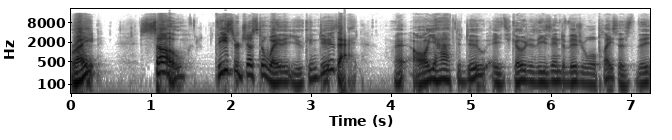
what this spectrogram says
Right? So these are just a way that you can do that. right? All you have to do is go to these individual places. The-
